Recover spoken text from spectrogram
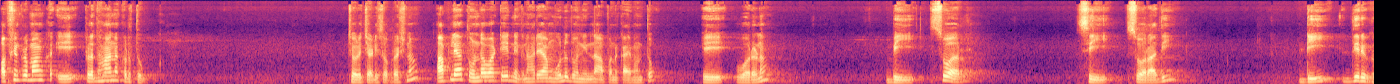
ऑप्शन क्रमांक ए प्रधान कर्तुक. चौवेचाळीसा प्रश्न. आपल्या तोंडावाटे निघणाऱ्या मूलध्वनींना आपण काय म्हणतो? ए वर्ण बी स्वर सी स्वरादी डी दीर्घ.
